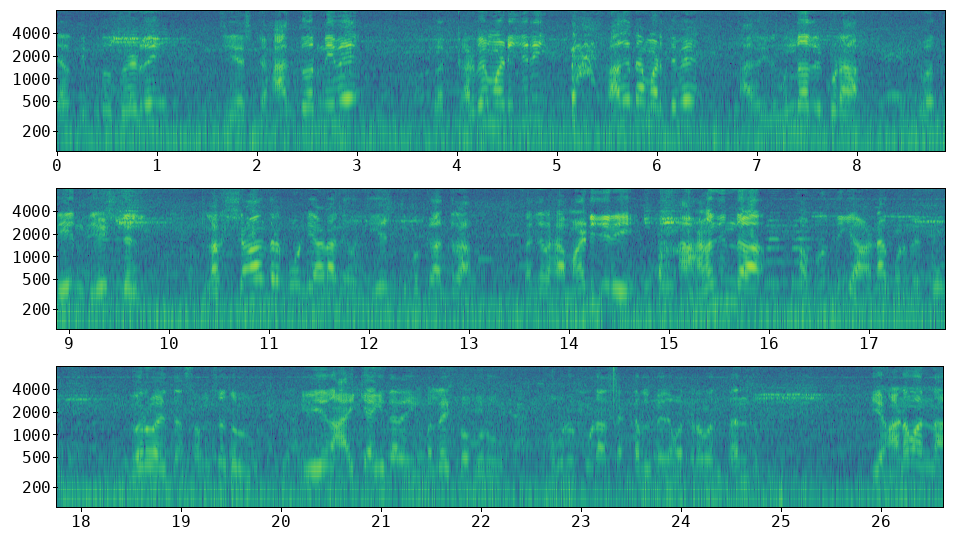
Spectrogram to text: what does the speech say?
ಜನ ತಿಪ್ಪದು ಬೇಡ್ರಿ ಜಿ ಎಸ್ ಟಿ ಹಾಕಿದವ್ರು ನೀವೇ ಇವತ್ತು ಕಡಿಮೆ ಮಾಡಿದ್ದೀರಿ, ಸ್ವಾಗತ ಮಾಡ್ತೇವೆ. ಆದರೆ ಇದು ಮುಂದಾದರೂ ಕೂಡ ಇವತ್ತೇನು ದೇಶದಲ್ಲಿ ಲಕ್ಷಾಂತರ ಕೋಟಿ ಹಣ ನೀವು ಜಿ ಎಸ್ ಟಿ ಮುಖಾಂತರ ಸಂಗ್ರಹ ಮಾಡಿದ್ದೀರಿ, ಆ ಹಣದಿಂದ ಅಭಿವೃದ್ಧಿಗೆ ಹಣ ಕೊಡಬೇಕು. ಗೌರವಯುತ ಸಂಸದರು ಏನು ಆಯ್ಕೆ ಆಗಿದ್ದಾರೆ ಈಗ ಮಲ್ಲೇಶ್ ಬಾಬುರು ಅವರು ಕೂಡ ಸೆಂಟ್ರಲ್ ಮೇಲೆ ಒತ್ತಡವನ್ನು ತಂದು ಈ ಹಣವನ್ನು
